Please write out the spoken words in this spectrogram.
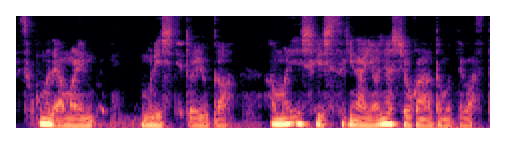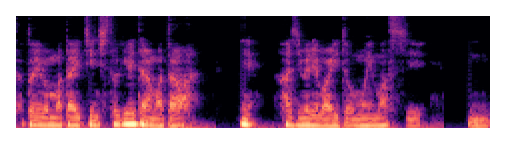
そこまであまり無理してというか、あんまり意識しすぎないようにはしようかなと思ってます。例えばまた1日途切れたらまたね、始めればいいと思いますし、うん。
